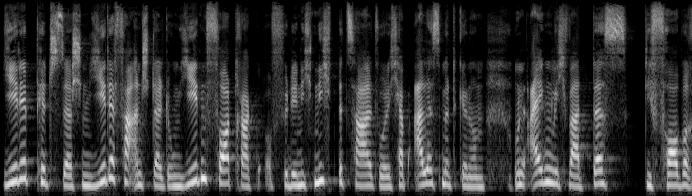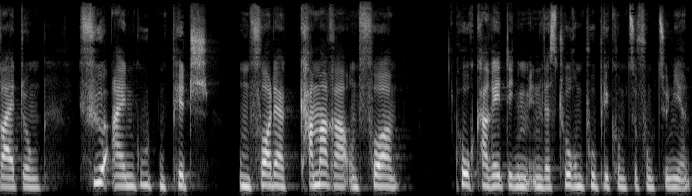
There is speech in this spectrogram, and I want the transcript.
jede Pitch-Session, jede Veranstaltung, jeden Vortrag, für den ich nicht bezahlt wurde. Ich habe alles mitgenommen. Und eigentlich war das die Vorbereitung für einen guten Pitch, um vor der Kamera und vor hochkarätigem Investorenpublikum zu funktionieren.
